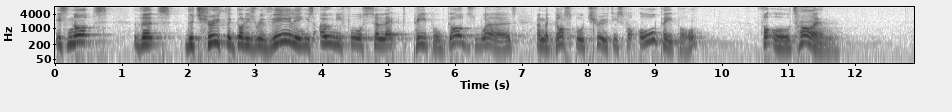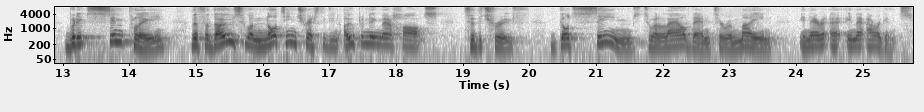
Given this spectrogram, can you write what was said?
It's not that the truth that God is revealing is only for select people. God's word and the gospel truth is for all people for all time. But it's simply that for those who are not interested in opening their hearts to the truth, God seems to allow them to remain in their, uh, in their arrogance.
